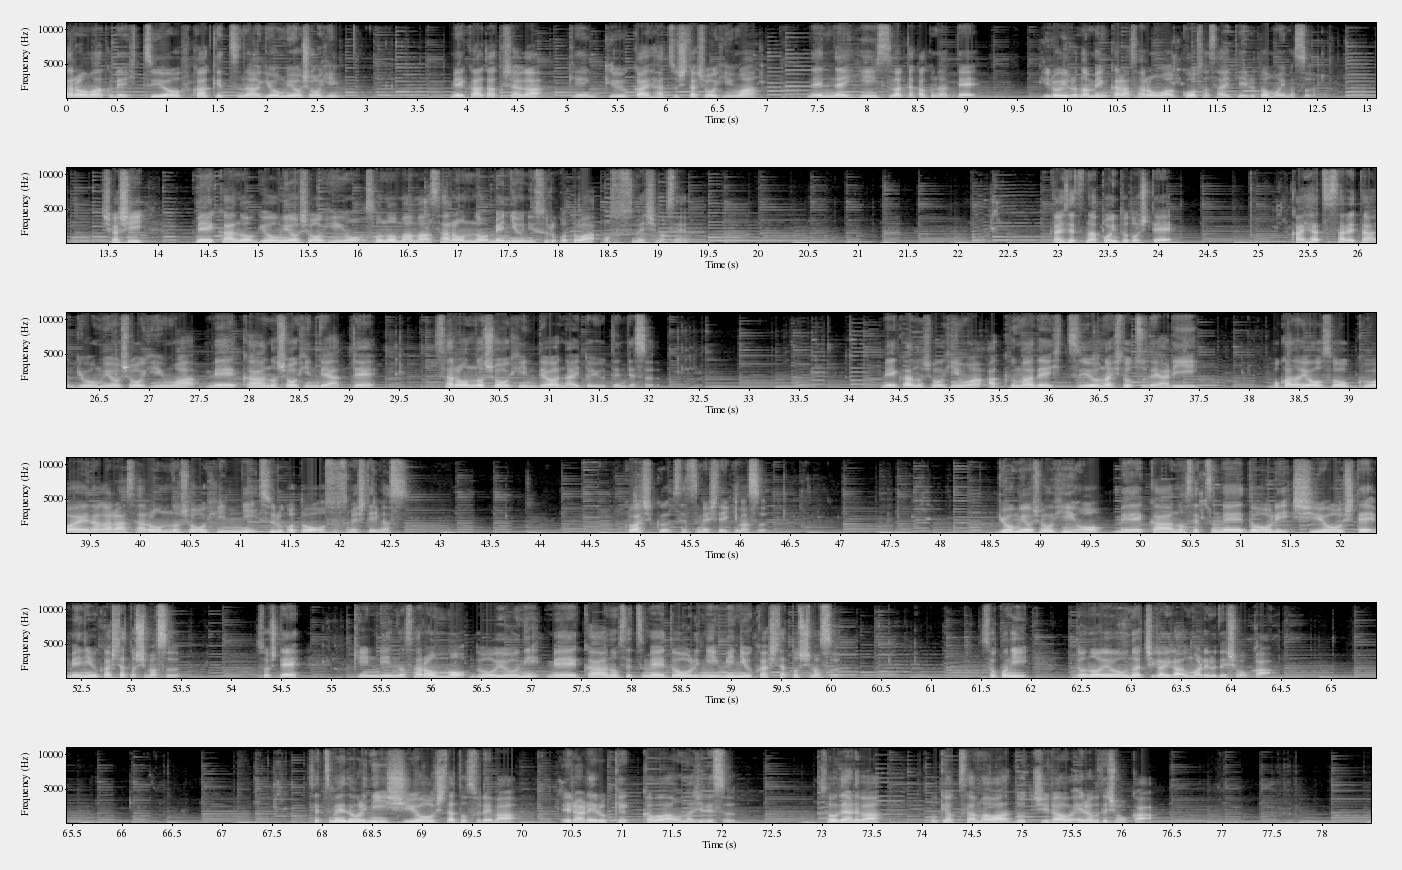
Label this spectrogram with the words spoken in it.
サロンワークで必要不可欠な業務用商品。メーカー各社が研究開発した商品は年々品質が高くなっていろいろな面からサロンワークを支えていると思います。しかしメーカーの業務用商品をそのままサロンのメニューにすることはお勧めしません。大切なポイントとして開発された業務用商品はメーカーの商品であってサロンの商品ではないという点です。メーカーの商品はあくまで必要な一つであり、他の要素を加えながらサロンの商品にすることをお勧めしています。詳しく説明していきます。業務用商品をメーカーの説明通り使用してメニュー化したとします。そして、近隣のサロンも同様にメーカーの説明通りにメニュー化したとします。そこにどのような違いが生まれるでしょうか？説明通りに使用したとすれば得られる結果は同じです。そうであればお客様はどちらを選ぶでしょうか？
